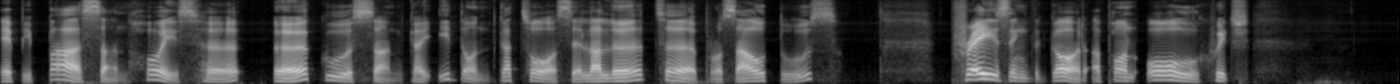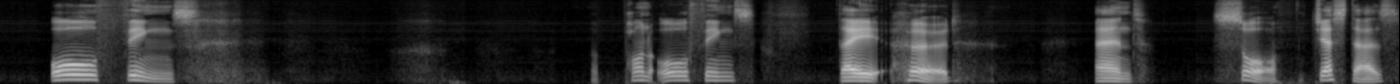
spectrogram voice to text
epipasan hois her ökusan kai idon katos elalerte prosautus, praising the God upon all which all things upon all things they heard and saw just as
